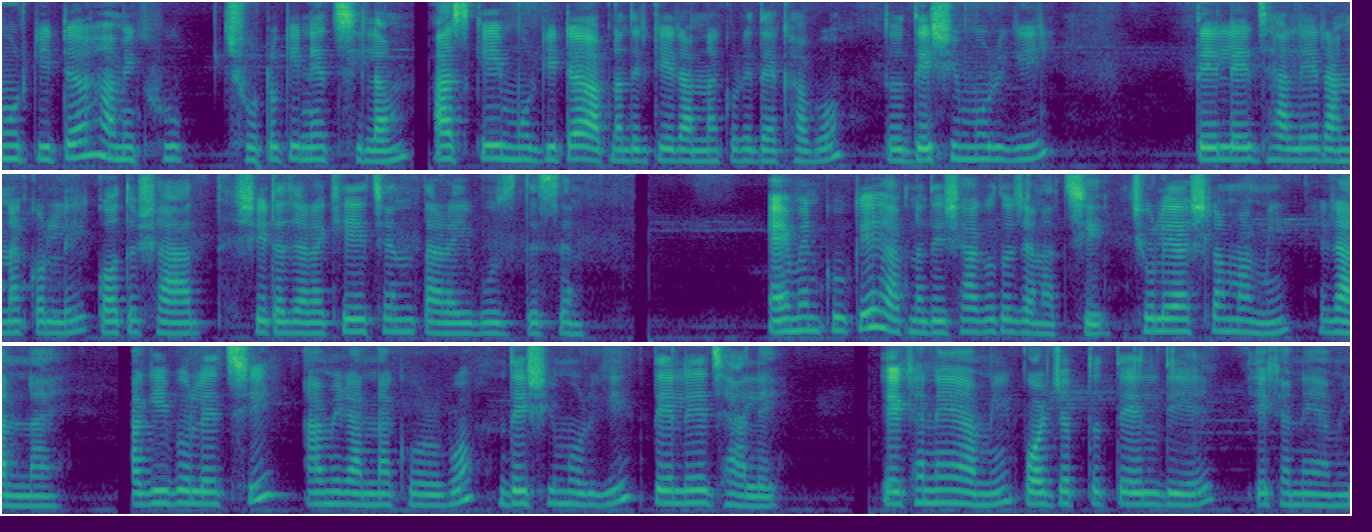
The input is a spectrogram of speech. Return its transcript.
মুরগিটা আমি খুব ছোট কিনেছিলাম। আজকে এই মুরগিটা আপনাদেরকে রান্না করে দেখাবো। তো দেশি মুরগি তেলে ঝালে রান্না করলে কত স্বাদ সেটা যারা খেয়েছেন তারাই বুঝতেছেন। এমএন কুকে আপনাদের স্বাগত জানাচ্ছি। চলে আসলাম আমি রান্নায়। আগেই বলেছি আমি রান্না করব দেশি মুরগি তেলে ঝালে। এখানে আমি পর্যাপ্ত তেল দিয়ে এখানে আমি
